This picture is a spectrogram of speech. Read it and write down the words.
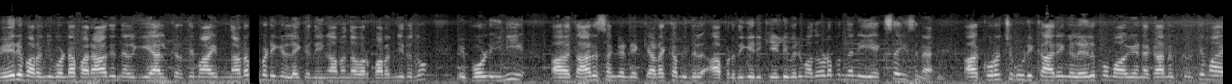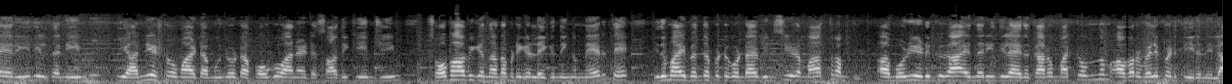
പേര് പറഞ്ഞുകൊണ്ട് പരാതി നൽകിയാൽ കൃത്യമായും നടപടികളിലേക്ക് നീങ്ങാമെന്ന് അവർ പറഞ്ഞിരുന്നു. ഇപ്പോൾ ഇനി താരസംഘടനയ്ക്ക് അടക്കം ഇതിൽ പ്രതികരിക്കേണ്ടി വരും. അതോടൊപ്പം തന്നെ ഈ എക്സൈസിന് കുറച്ചുകൂടി കാര്യങ്ങൾ എളുപ്പമാവുകയാണ് കാരണം കൃത്യമായ രീതിയിൽ തന്നെയും ഈ അന്വേഷണവുമായിട്ട് മുന്നോട്ട് പോകുവാനായിട്ട് സാധിക്കുകയും ചെയ്യും. സ്വാഭാവിക നടപടികളിലേക്ക് നീങ്ങും. നേരത്തെ ഇതുമായി ബന്ധപ്പെട്ടുകൊണ്ട് വിൻസിയുടെ മാത്രം മൊഴിയെടുക്കുക എന്ന രീതിയിലായിരുന്നു. കാരണം മറ്റൊന്നും അവർ വെളിപ്പെടുത്തിയിരുന്നില്ല.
